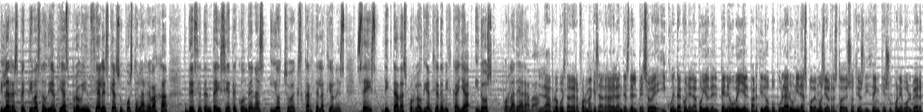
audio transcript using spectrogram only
y las respectivas audiencias provinciales que han supuesto la rebaja de 77 condenas y 8 excarcelaciones, 6 dictadas por la Audiencia de Vizcaya y 2 por la de Araba. La propuesta de reforma que saldrá adelante es del PSOE y cuenta con el apoyo del PNV y el Partido Popular. Unidas Podemos y el resto de socios dicen que supone volver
